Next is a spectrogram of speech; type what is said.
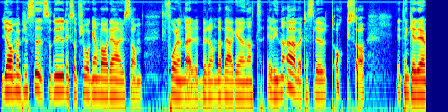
Ja, men precis. Och det är ju liksom frågan vad det är som får den där berömda bägaren att rinna över till slut också. Jag tänker eh,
